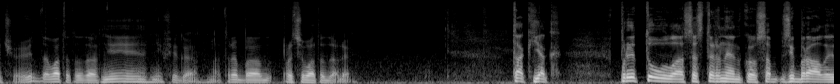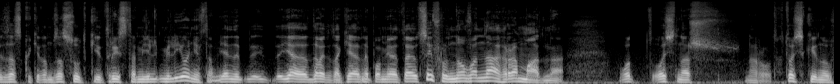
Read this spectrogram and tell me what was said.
і що, віддавати туди? Ні, ніфіга. Треба працювати далі. Так як притула Сестерненко зібрали за скільки там за сутки 300 мільйонів. Там я я давайте так, я не пам'ятаю цифру, але вона громадна. От ось наш народ. Хтось кинув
